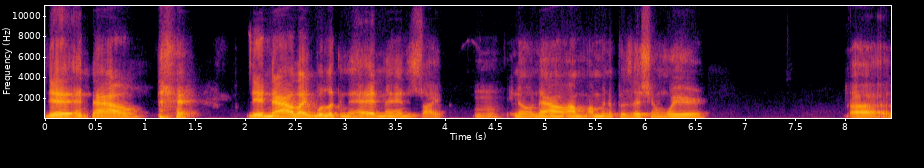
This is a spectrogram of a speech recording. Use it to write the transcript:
yeah, and now, yeah, now like we're looking ahead, man. It's like Mhm. you know now I'm I'm in a position where uh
